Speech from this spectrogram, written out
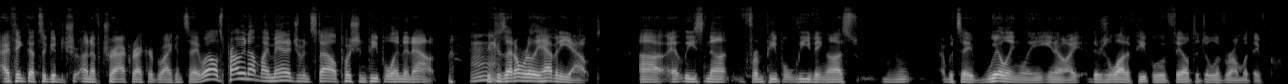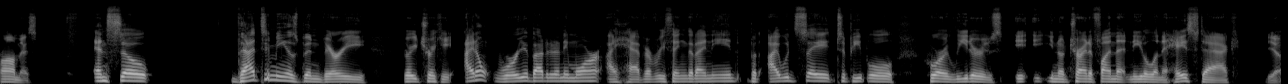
I think that's a good tr- enough track record where I can say, well, it's probably not my management style pushing people in and out mm. because I don't really have any out, uh, at least not from people leaving us. I would say willingly, you know, I, there's a lot of people who have failed to deliver on what they've promised. And so that to me has been very, very tricky. I don't worry about it anymore. I have everything that I need, but I would say to people who are leaders, you know, trying to find that needle in a haystack, yeah.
